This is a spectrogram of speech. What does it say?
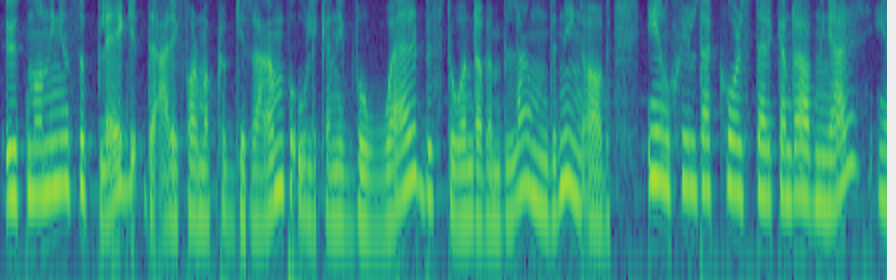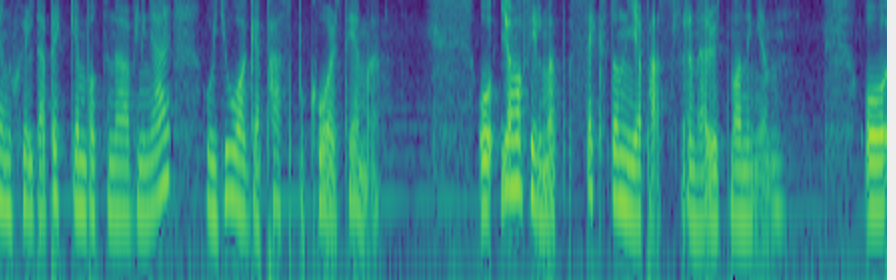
Utmaningens upplägg det är i form av program på olika nivåer bestående av en blandning av enskilda kårstärkande övningar, enskilda bäckenbottenövningar och yogapass på kårtema. Och jag har filmat 16 nya pass för den här utmaningen. Och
